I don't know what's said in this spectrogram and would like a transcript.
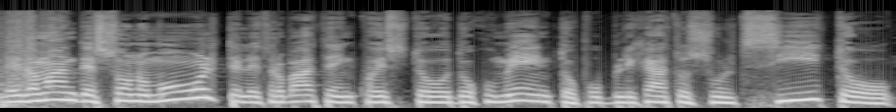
Le domande sono molte, le trovate in questo documento pubblicato sul sito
